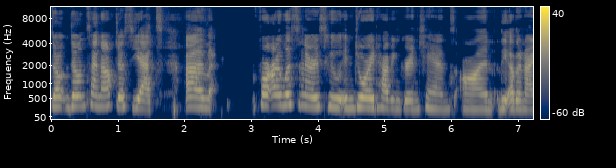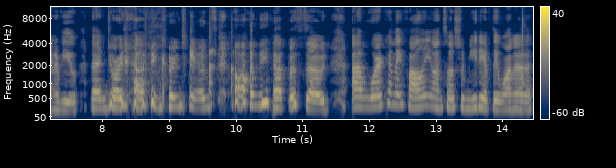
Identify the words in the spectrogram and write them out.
don't don't sign off just yet. Um, for our listeners who enjoyed having Grinch hands on the other nine of you that enjoyed having Grinch hands on the episode, um, where can they follow you on social media if they want to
